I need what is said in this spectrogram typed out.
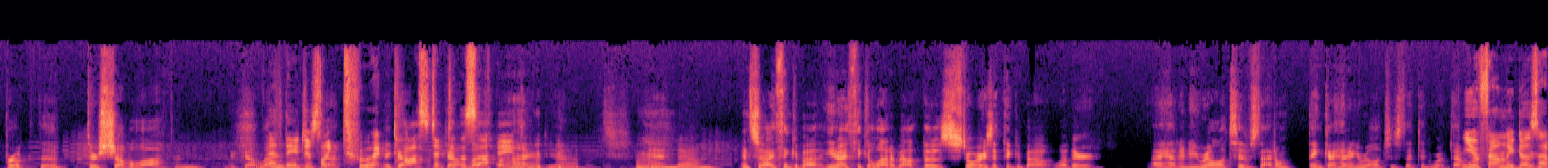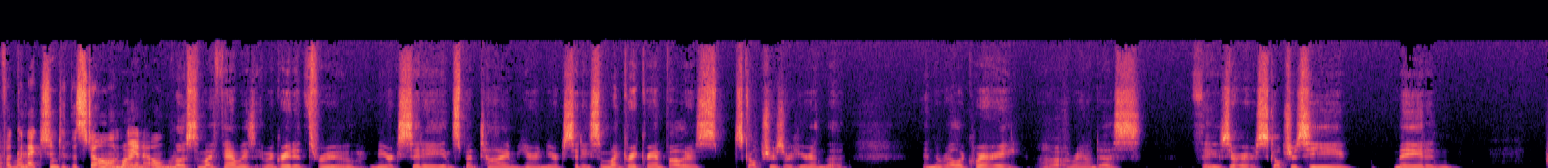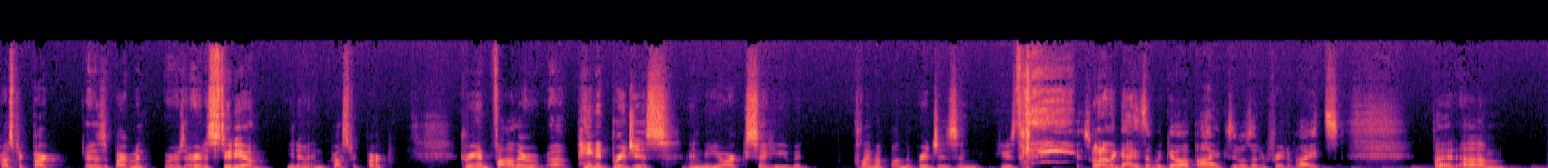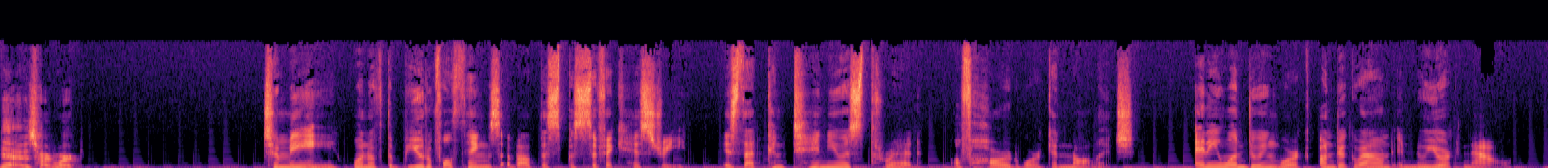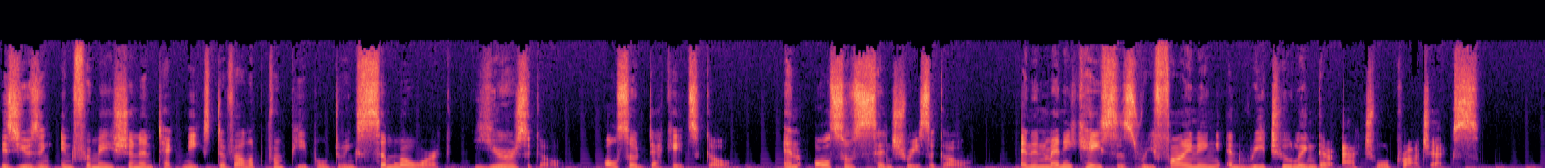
broke the their shovel off and it got left. And they just like threw it, it tossed got, it, to the side. Behind, yeah. and um, and so I think about you know I think a lot about those stories. I think about whether I had any relatives. I don't think I had any relatives that did work that. Your work. family my, does my, have a my, connection to the stone, you know. Most of my family's immigrated through New York City and spent time here in New York City. Some of my great grandfather's sculptures are here in the in the reliquary uh, around us. These are sculptures he made in Prospect Park at his apartment or, at his studio, you know, in Prospect Park. Grandfather uh, painted bridges in New York, so he would climb up on the bridges, and he was, the, he was one of the guys that would go up high because he wasn't afraid of heights. But um, yeah, it was hard work. To me, one of the beautiful things about this specific history is that continuous thread of hard work and knowledge. Anyone doing work underground in New York now is using information and techniques developed from people doing similar work years ago, also decades ago, and also centuries ago, and in many cases, refining and retooling their actual projects.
